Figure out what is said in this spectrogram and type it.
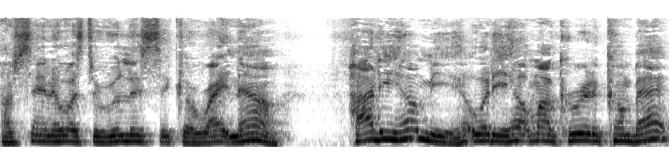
I'm saying that what's the realistic of right now. How did he help me? Would he help my career to come back?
